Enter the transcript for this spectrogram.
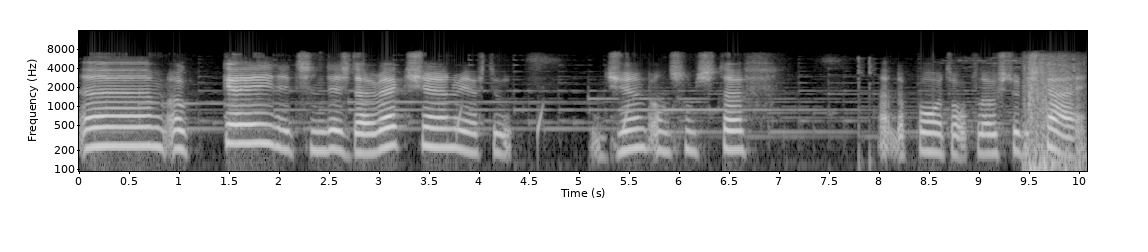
Um, okay, it's in this direction. We have to jump on some stuff at the portal close to the sky.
